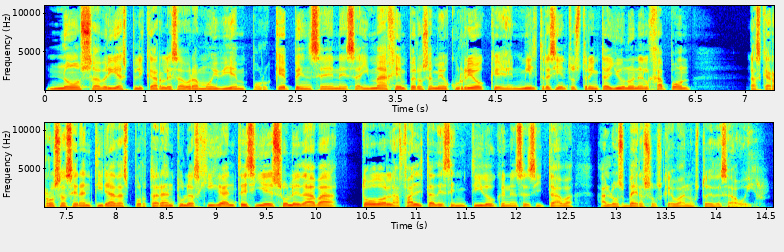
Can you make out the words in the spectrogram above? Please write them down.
No sabría explicarles ahora muy bien por qué pensé en esa imagen, pero se me ocurrió que en 1331 en el Japón las carrozas eran tiradas por tarántulas gigantes y eso le daba toda la falta de sentido que necesitaba a los versos que van ustedes a oír.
